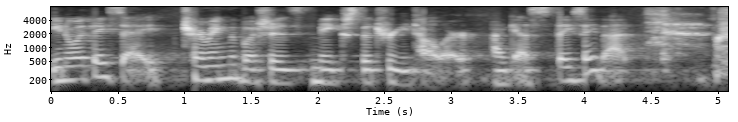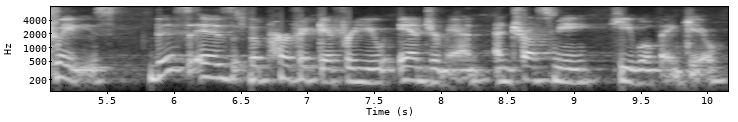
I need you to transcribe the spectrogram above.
You know what they say trimming the bushes makes the tree taller. I guess they say that. Ladies, this is the perfect gift for you and your man, and trust me, he will thank you.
